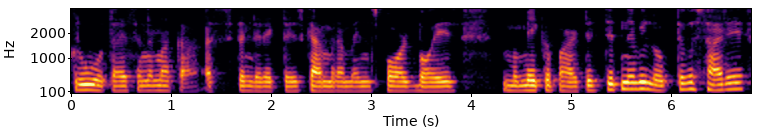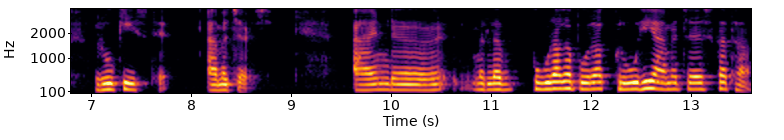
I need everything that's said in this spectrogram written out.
क्रू होता है सिनेमा का assistant directors camera man spot boys makeup artist जितने भी लोग थे वो सारे रूकीज थे एमेचर्स एंड uh, मतलब पूरा का पूरा क्रू ही एमेचर्स का था.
